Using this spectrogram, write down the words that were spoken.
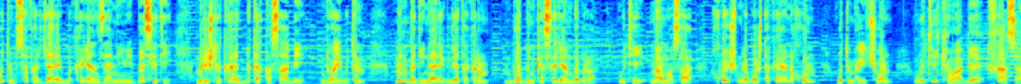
وتم سەفەر جارێک بەکەریان زانیوی بەسێتی مریشکەکانت بکە قەسابی دوایی وتم من بە دینارێک لێتەکڕم بۆ بنکە سەریان ببڕە وتی مامۆسا خۆشم لە گۆشتەکەیان نەخۆم وتم ئەی چۆن وتی کەوابێ خاسە.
